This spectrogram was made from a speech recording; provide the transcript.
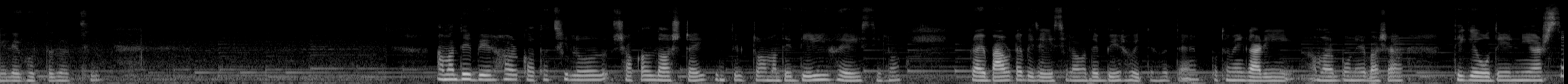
মিলে ঘুরতে যাচ্ছি। আমাদের বের হওয়ার কথা ছিল সকাল দশটায়, কিন্তু একটু আমাদের দেরি হয়ে গেছিল প্রায় বারোটা বেজে গেছিল আমাদের বের হইতে হতে প্রথমে গাড়ি আমার বোনের বাসা থেকে ওদের নিয়ে আসছে,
